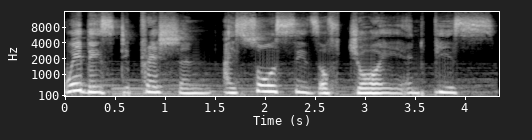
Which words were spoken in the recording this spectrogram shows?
Where there's depression, I sow seeds of joy and peace.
